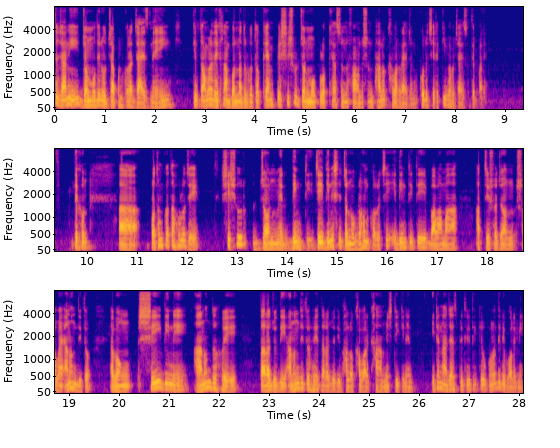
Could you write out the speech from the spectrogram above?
তো জানি জন্মদিন উদযাপন করা জায়েজ নেই, কিন্তু আমরা দেখলাম বন্যা দুর্গত ক্যাম্পে শিশুর জন্ম উপলক্ষে আসন্ন ফাউন্ডেশন ভালো খাবারের আয়োজন করেছে। এটা কীভাবে জায়জ হতে পারে? দেখুন প্রথম কথা হলো যে শিশুর জন্মের দিনটি, যেই দিনে সে জন্মগ্রহণ করেছে, এই দিনটিতে বাবা মা, আত্মীয় স্বজন সবাই আনন্দিত এবং সেই দিনে আনন্দ হয়ে তারা যদি, আনন্দিত হয়ে তারা যদি ভালো খাবার খান, মিষ্টি কিনেন, এটা না যায় পৃথিবীতে কেউ কোনো দিনই বলেনি।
